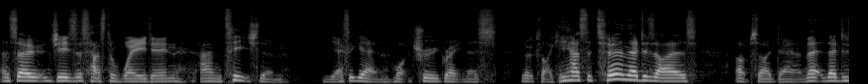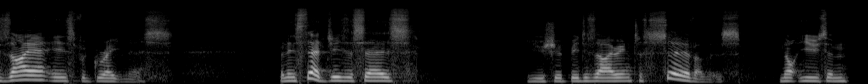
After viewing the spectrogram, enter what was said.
And so Jesus has to wade in and teach them, yet again, what true greatness looks like. He has to turn their desires upside down. Their, their desire is for greatness. But instead, Jesus says, you should be desiring to serve others, not use them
